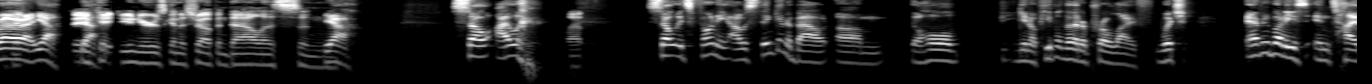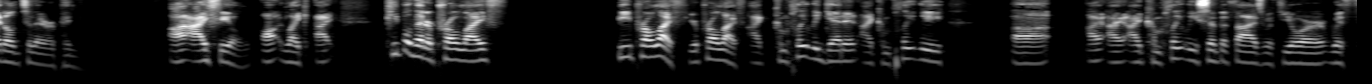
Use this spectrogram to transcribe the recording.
right, right, yeah. Yeah. JFK Jr. is going to show up in Dallas and Yeah. So I Clap. So it's funny. I was thinking about um the whole you know people that are pro life, which everybody's entitled to their opinion. I, I feel uh, like I people that are pro life be pro life. You're pro life. I completely get it. I completely uh I, I I completely sympathize with your with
